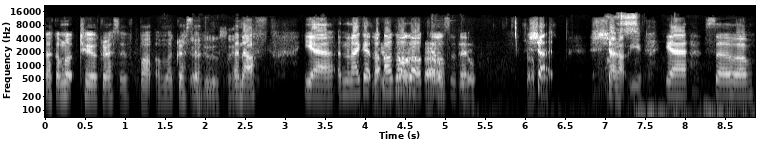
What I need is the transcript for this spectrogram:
Like I'm not too aggressive, but I'm Yeah, I aggressive do the same. enough. Yeah, and then I get Maybe I got a lot of kills with it. Battlefield. Shut up, Shut, shut up, you. Yeah. So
